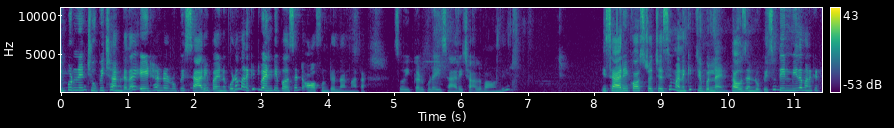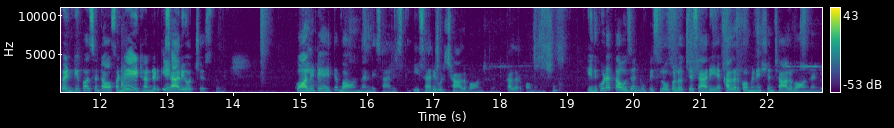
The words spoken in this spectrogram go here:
ఇప్పుడు నేను చూపించాను కదా ఎయిట్ హండ్రెడ్ రూపీస్ శారీ పైన కూడా మనకి ట్వంటీ పర్సెంట్ ఆఫ్ ఉంటుంది అనమాట సో ఇక్కడ కూడా ఈ శారీ చాలా బాగుంది. ఈ శారీ కాస్ట్ వచ్చేసి మనకి ట్రిపుల్ నైన్ థౌజండ్ రూపీస్. దీని మీద మనకి ట్వంటీ పర్సెంట్ ఆఫ్ అంటే ఎయిట్ హండ్రెడ్కి శారీ వచ్చేస్తుంది. క్వాలిటీ అయితే బాగుందండి శారీస్. ఈ శారీ కూడా చాలా బాగుంది చూడండి కలర్ కాంబినేషన్. ఇది కూడా థౌజండ్ రూపీస్ లోపల వచ్చే శారీయే. కలర్ కాంబినేషన్ చాలా బాగుందండి.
